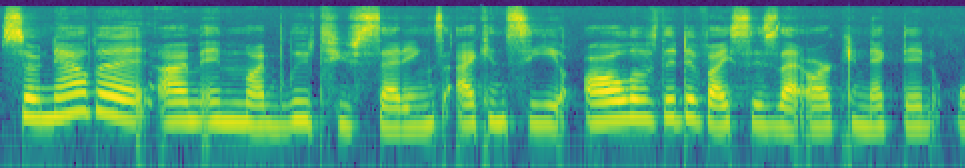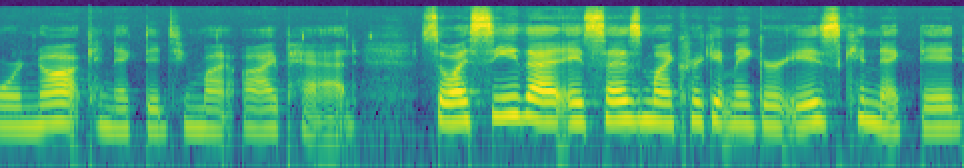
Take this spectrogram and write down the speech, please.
So now that I'm in my Bluetooth settings, I can see all of the devices that are connected or not connected to my iPad. So I see that it says my Cricut Maker is connected,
